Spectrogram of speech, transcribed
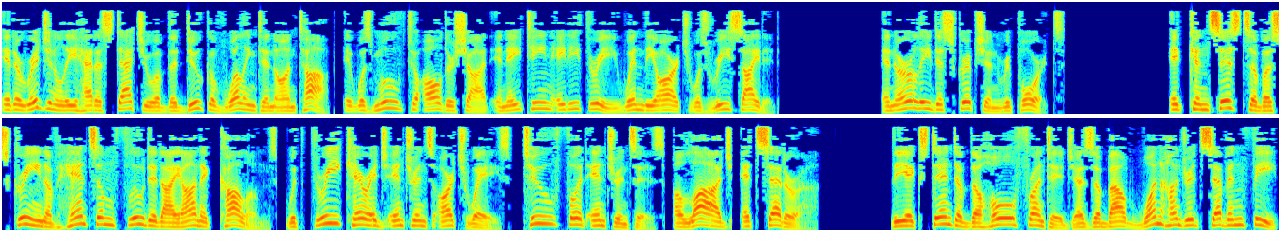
It originally had a statue of the Duke of Wellington on top, it was moved to Aldershot in 1883 when the arch was re-sited. An early description reports, it consists of a screen of handsome fluted ionic columns, with three carriage entrance archways, two-foot entrances, a lodge, etc. The extent of the whole frontage is about 107 feet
